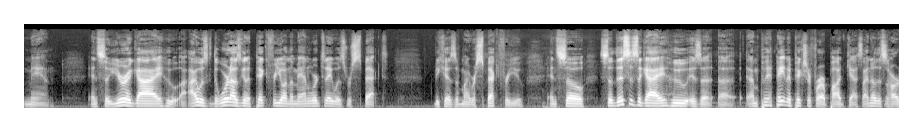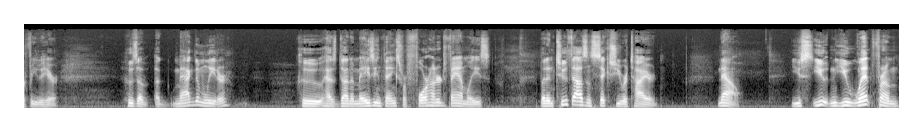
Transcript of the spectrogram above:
man, and so you're a guy who I was. The word I was going to pick for you on the man word today was respect, because of my respect for you. And so so this is a guy who is a. a I'm p- painting a picture for our podcast. I know this is hard for you to hear. Who's a, a Magnum leader, who has done amazing things for 400 families but in 2006 you retired. Now, you you you went from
